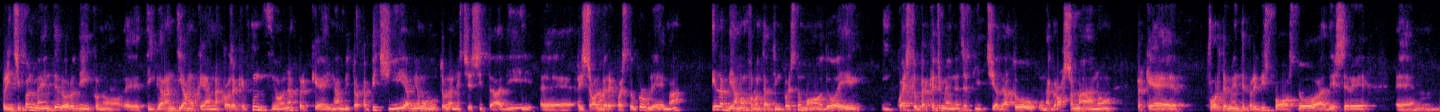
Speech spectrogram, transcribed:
principalmente loro dicono eh, ti garantiamo che è una cosa che funziona perché in ambito HPC abbiamo avuto la necessità di eh, risolvere questo problema e l'abbiamo affrontato in questo modo e questo package manager ti, ci ha dato una grossa mano perché è fortemente predisposto ad essere ehm,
